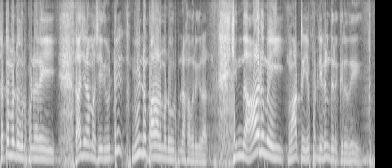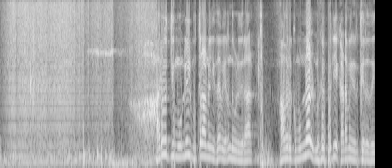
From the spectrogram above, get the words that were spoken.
சட்டமன்ற உறுப்பினரை ராஜினாமா செய்துவிட்டு மீண்டும் பாராளுமன்ற உறுப்பினராக வருகிறார். இந்த ஆளுமை மாற்றம் எப்படி நிகழ்ந்திருக்கிறது? அறுபத்தி மூணில் முத்துராமலிங்க தேவர் இறந்து விடுகிறார். அவருக்கு முன்னால் மிகப்பெரிய கடமை இருக்கிறது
